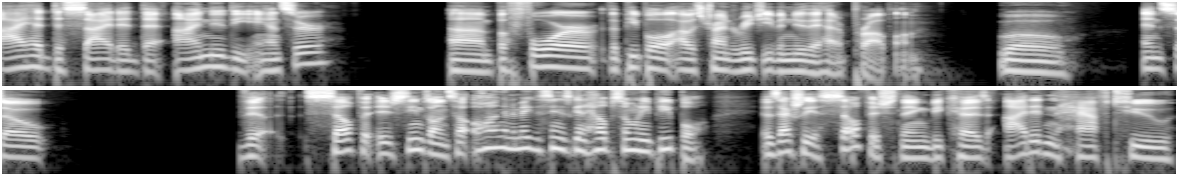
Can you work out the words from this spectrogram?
I had decided that I knew the answer um, before the people I was trying to reach even knew they had a problem. Whoa. And so the self it seems on self, oh, I'm going to make this thing that's going to help so many people. It was actually a selfish thing because I didn't have to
